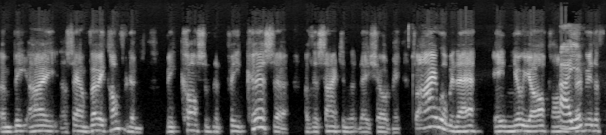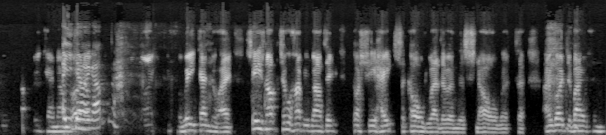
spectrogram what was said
And be, I, I say I'm very confident because of the precursor of the sighting that they showed me. So I will be there in New York on Are you? The 4th weekend. I'm Are you going up? the weekend away. She's not too happy about it because she hates the cold weather and the snow. But uh, I'm going to buy some.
